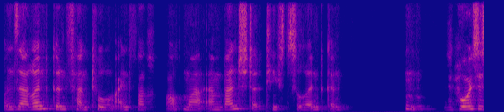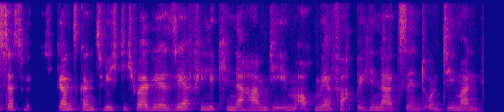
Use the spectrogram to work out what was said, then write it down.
unser Röntgenphantom einfach auch mal am Wandstativ zu röntgen. Für uns ist das wirklich ganz, ganz wichtig, weil wir sehr viele Kinder haben, die eben auch mehrfach behindert sind und die man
